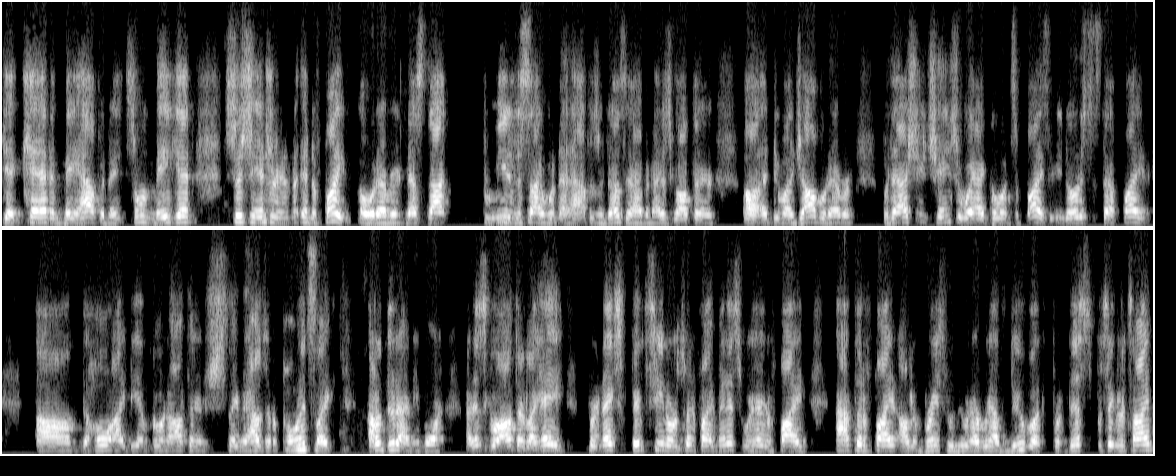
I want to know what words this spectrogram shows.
get can and may happen. Someone may get seriously injured in, in a fight or whatever. That's not for me to decide when that happens or doesn't happen. I just go out there uh, and do my job, whatever. But that actually changed the way I go into fights. If you notice, it's that fight. Um, the whole idea of going out there and just slaving housing opponents, like I don't do that anymore. I just go out there like, hey, for the next 15 or 25 minutes, we're here to fight. After the fight, I'll embrace we'll do whatever we have to do. But for this particular time,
